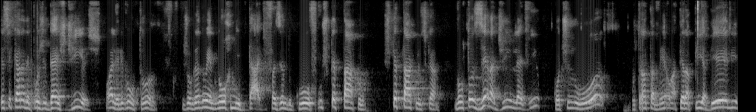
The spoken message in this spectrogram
Esse cara, depois de dez dias, olha, ele voltou jogando enormidade, fazendo gol, um espetáculo. Espetáculo esse cara. Voltou zeradinho, levinho, continuou o tratamento, a terapia dele,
